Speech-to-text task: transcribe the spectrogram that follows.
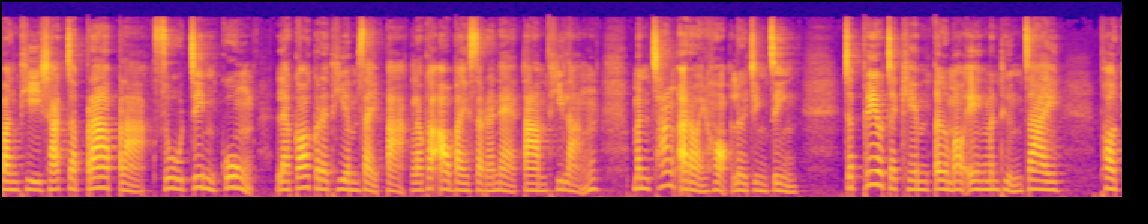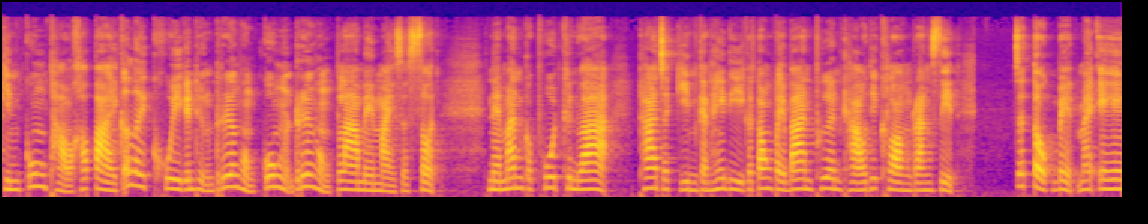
บางทีชักจะปราปากสู้จิ้มกุ้ง แล้วก็กระเทียมใส่ปาก แล้วก็เอาใบสะระแหน่ตามทีหลัง มันช่างอร่อยเหาะเลยจริง ๆ จะเปรี้ยวจะเค็มเติมเอาเองมันถึงใจ พอกินกุ้งเผาเข้าไปก็เลยคุยกันถึงเรื่องของกุ้ง เรื่องของปลาใหม่ๆสดๆในมั่นก็พูดขึ้นว่า ถ้าจะกินกันให้ดีก็ต้องไปบ้านเพื่อนเขาที่คลองรังสิตจะตกเบ็ดมาเอง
